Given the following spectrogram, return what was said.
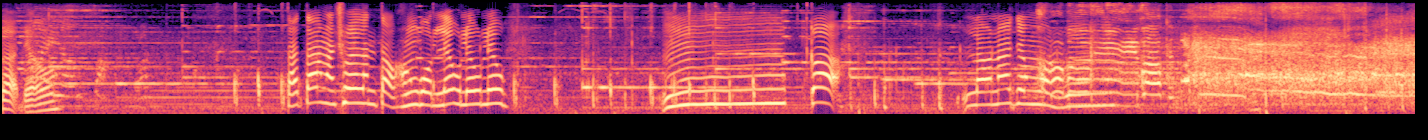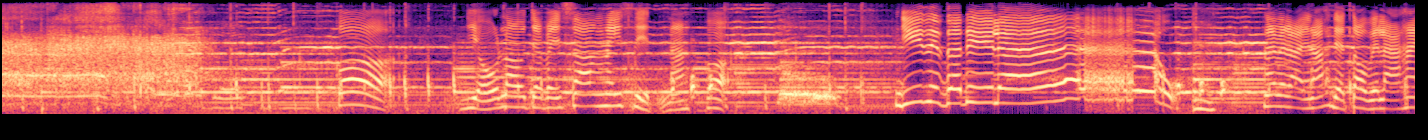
ก็เดี๋ยวตาต้ามาช่วยกันต่อข้างบนเร็วเร็วเร็วอืมก็ เราน่าจะหมดเวลาก็เดี๋ยวเราจะไปสร้างให้เสร็จนะ ก็ยี่สิบนาที เดี๋ยวต่อเวลาให้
